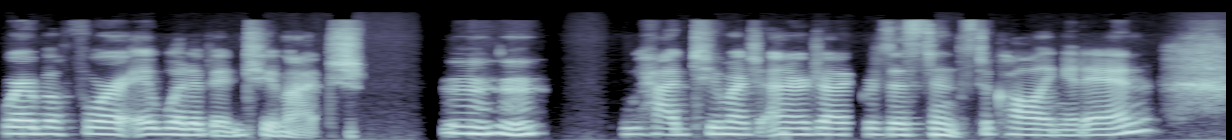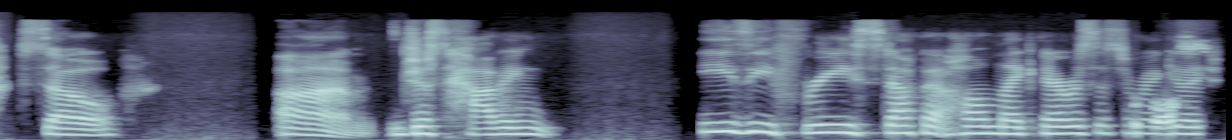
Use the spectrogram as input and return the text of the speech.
where before it would have been too much. Mm-hmm. We had too much energetic resistance to calling it in. So, um, just having easy, free stuff at home, like nervous system regulation,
